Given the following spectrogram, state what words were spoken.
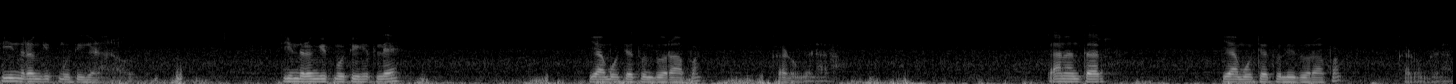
तीन रंगीत मोती घेणार आहोत. तीन रंगीत मोती घेतले. या मोत्यातून दोरा आपण काढून घेणार आहोत. त्यानंतर या मोत्यातूनही दोरा आपण काढून घेणार आहोत.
